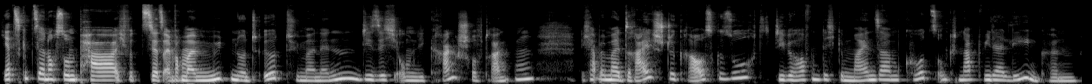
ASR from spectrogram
Jetzt gibt es ja noch so ein paar, ich würde es jetzt einfach mal Mythen und Irrtümer nennen, die sich um die Krankschrift ranken. Ich habe mir mal drei Stück rausgesucht, die wir hoffentlich gemeinsam kurz und knapp widerlegen können.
